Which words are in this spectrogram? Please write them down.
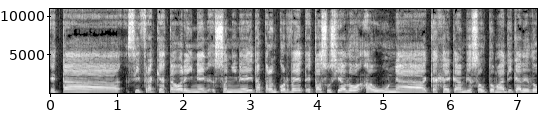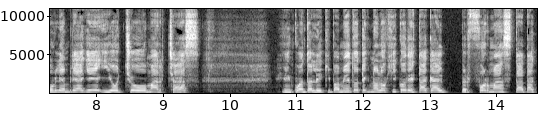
estas cifras que hasta ahora son inéditas para un Corvette está asociado a una caja de cambios automática de doble embrague y 8 marchas. En cuanto al equipamiento tecnológico destaca el Performance Data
